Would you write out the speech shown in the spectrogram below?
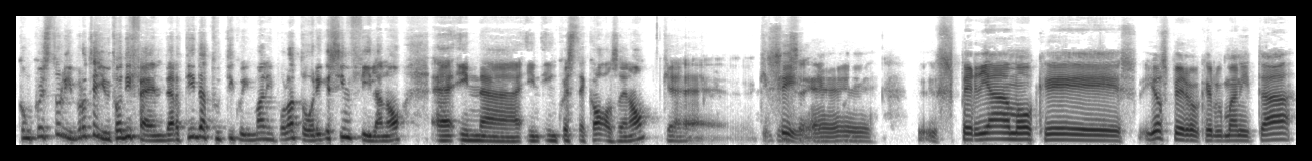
con questo libro ti aiuto a difenderti da tutti quei manipolatori che si infilano eh, in, uh, in, in, queste cose, no? Che, che sì, eh, speriamo che, io spero che l'umanità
